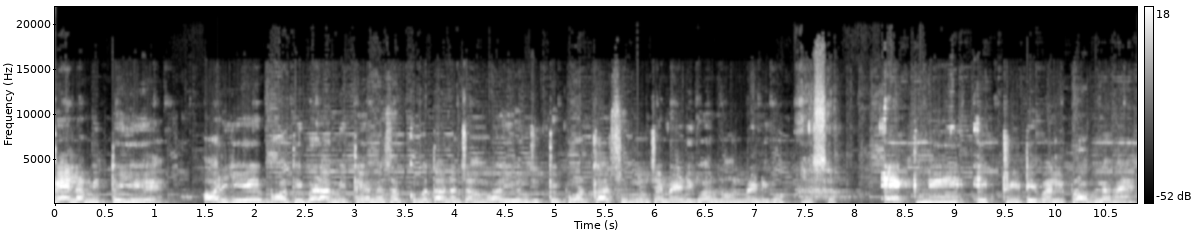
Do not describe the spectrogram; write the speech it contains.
पहला मिथ तो ये है। और ये बहुत ही बड़ा मिथ है मैं सबको बताना चाहूँगा इवन जितने पॉडकास्ट सुन रहे हैं चाहे मेडिको और non medico yes sir acne एक ट्रीटेबल प्रॉब्लम है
